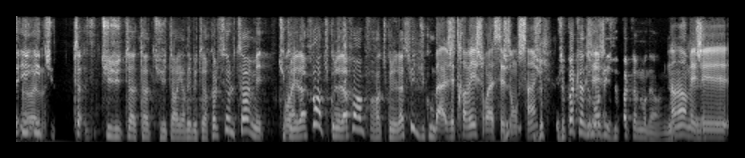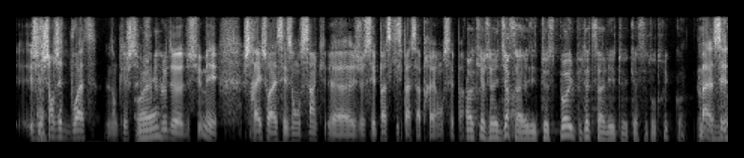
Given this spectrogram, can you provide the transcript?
et- et mais- tu tu t'as- t'as- tu t'as regardé Better Call Saul, ça, mais tu Ouais. connais la fin, tu connais la fin, enfin tu connais la suite du coup. Bah, j'ai travaillé sur la saison Je- 5. Je, je vais pas te la J'ai- demander, je vais pas te la demander. hein. Non, non, mais j'ai j'ai Ouais. changé de boîte, donc je suis Ouais. plus de- dessus, mais je travaille sur la saison 5. Euh, je sais pas ce qui se passe après, on sait pas. Ah, ok, j'allais dire, ça allait te spoil, peut-être ça allait te casser ton truc, quoi. Bah, Ouais, c'est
